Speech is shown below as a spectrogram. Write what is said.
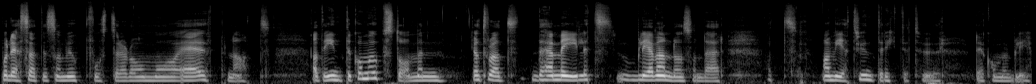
på det sättet som vi uppfostrar dem och är öppna att, att det inte kommer uppstå. Men jag tror att det här mejlet blev ändå en sån där att man vet ju inte riktigt hur det kommer bli.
